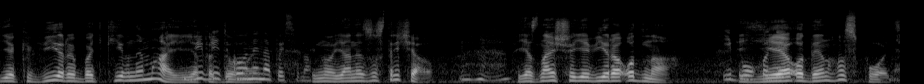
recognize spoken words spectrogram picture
як віри батьків, немає. В Я Біблії так такого не написано. Ну, я не зустрічав. Мгм. Я знаю, що є віра одна, І Бог є один. один Господь. Да.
